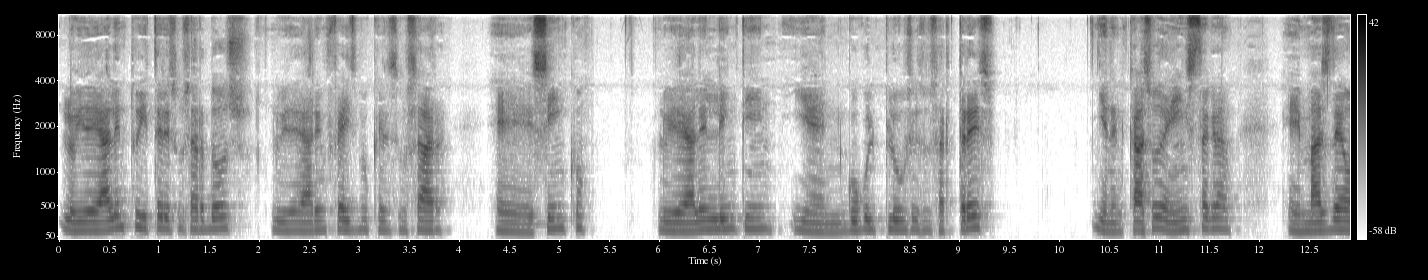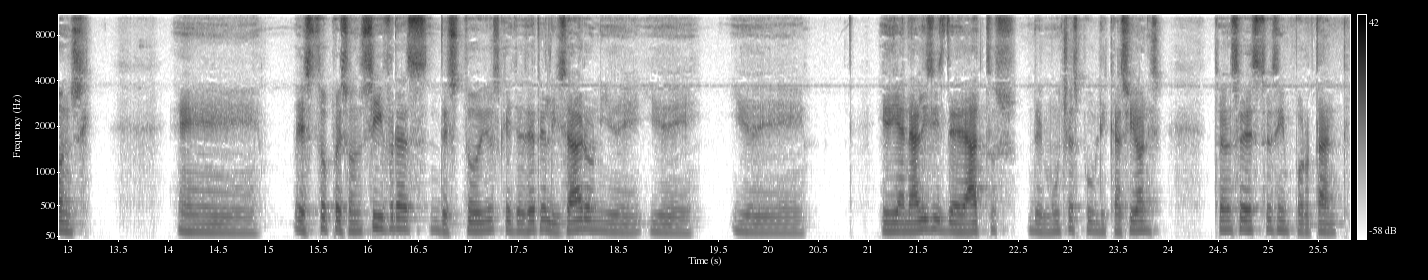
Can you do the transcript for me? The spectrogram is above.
lo ideal en Twitter es usar dos, lo ideal en Facebook es usar eh, cinco lo ideal en LinkedIn y en Google Plus es usar 3 y en el caso de Instagram eh, más de 11. Eh, esto pues son cifras de estudios que ya se realizaron y de, y de, y de, y de análisis de datos de muchas publicaciones. Entonces esto es importante.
